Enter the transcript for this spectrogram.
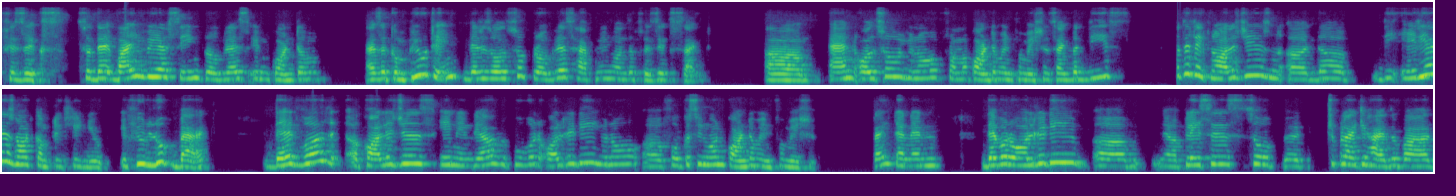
physics. So that while we are seeing progress in quantum as a computing, there is also progress happening on the physics side. Uh, and also, you know, from a quantum information side. But these, but the technology is uh, the the area is not completely new. If you look back, there were uh, colleges in India who were already, you know, uh, focusing on quantum information, right? And then there were already um, uh, places. So, uh, Hyderabad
